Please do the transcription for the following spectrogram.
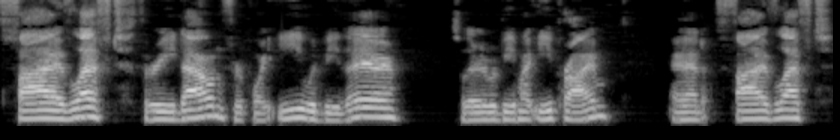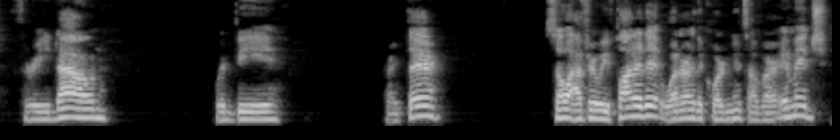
5 left, 3 down for point E would be there. So there would be my E prime. And 5 left, 3 down would be right there. So after we've plotted it, what are the coordinates of our image?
